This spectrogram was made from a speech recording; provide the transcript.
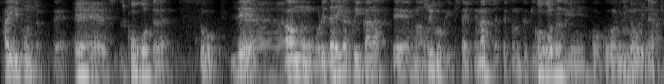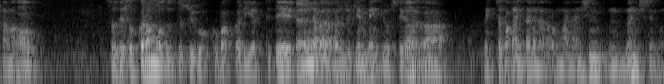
入り込んじゃってえー、高校生で。そうであもう俺大学行かなくてもう中国行きたいってなっちゃってその時高に校生の時に。高校2すごいねの時かな、うん。そうでそこからもうずっと中国語ばっかりやってて、ーみんながだから受験勉強してる中、めっちゃバカにされながら「お前何しん何してんの?」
